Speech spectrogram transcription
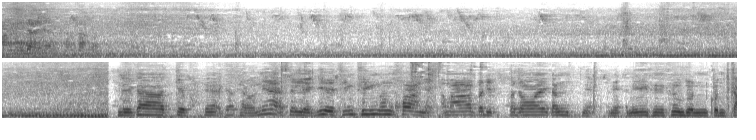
างไม่ได้อะถ้าตัดอะนี่ก็เก็บเนี่ยแถวๆเนี้ยเป็นเหล็กที่ทิ้งทิ้งๆคว้างๆเนี่ยเอามาประดิษฐ์ประดอยกันเนี่ยเนี่ยนี่คือเครื่องยนต์กลไก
